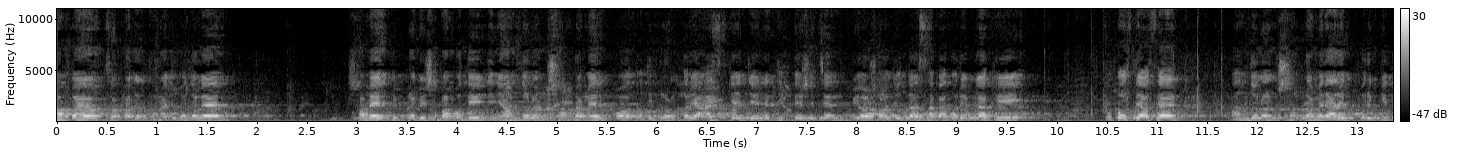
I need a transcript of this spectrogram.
আহ্বায়ক, চকবাজার থানা যুব দলের সাবেক বিপ্লবী সভাপতি যিনি আন্দোলন সংগ্রামের পথ অতিক্রম করে আজকে যে নেতৃত্বে এসেছেন প্রিয় সহযোদ্ধা সাবা করিম লাখি উপস্থিত আছেন আন্দোলন সংগ্রামের আরেক পরীক্ষিত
